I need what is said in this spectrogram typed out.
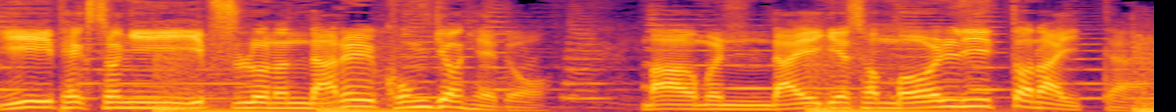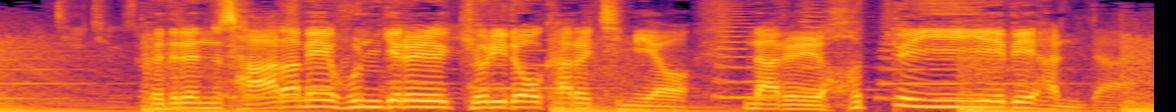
이 백성이 입술로는 나를 공경해도 마음은 나에게서 멀리 떠나 있다. 그들은 사람의 훈계를 교리로 가르치며 나를 헛되이 예배한다.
